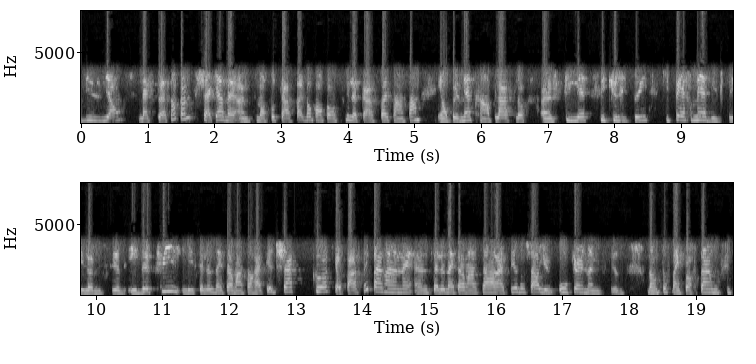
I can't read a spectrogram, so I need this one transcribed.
vision la situation, comme si chacun avait un petit morceau de casse-tête. Donc, on construit le casse-tête ensemble et on peut mettre en place là, un filet de sécurité qui permet d'éviter l'homicide. Et depuis les cellules d'intervention rapide, chaque cas qui a passé par une cellule d'intervention rapide, Richard, il n'y a eu aucun homicide. Donc, ça, c'est important aussi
